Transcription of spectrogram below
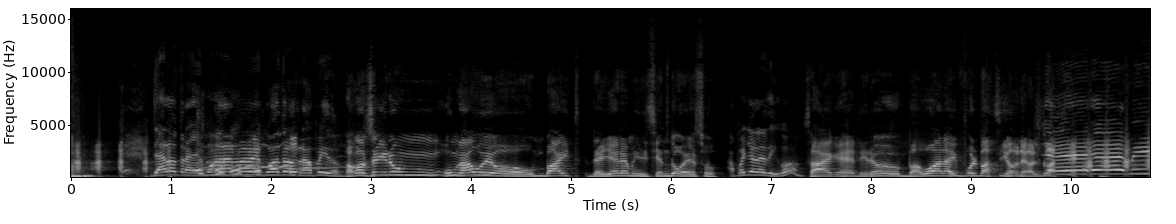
ya lo traemos a las 94 rápido. Vamos a conseguir un, un audio, un byte de Jeremy diciendo eso. Ah, pues yo le digo. ¿Sabes? Que se tiró, vamos a las informaciones, algo así. Jeremy.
